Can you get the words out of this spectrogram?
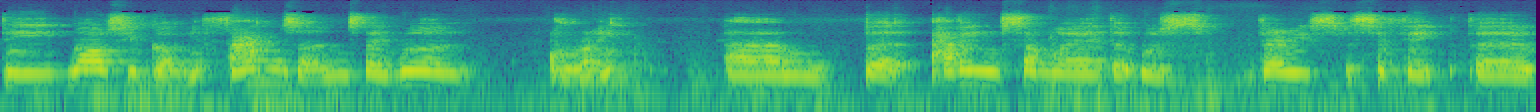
the whilst you've got your fan zones, they weren't great. Um, but having somewhere that was very specific for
